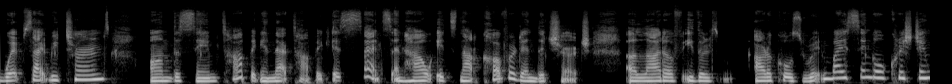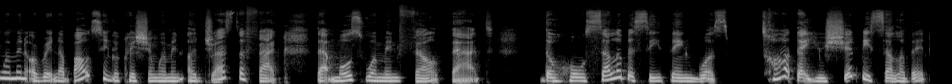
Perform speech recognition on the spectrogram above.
website returns on the same topic, and that topic is sex and how it's not covered in the church. A lot of either articles written by single Christian women or written about single Christian women address the fact that most women felt that the whole celibacy thing was taught that you should be celibate,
